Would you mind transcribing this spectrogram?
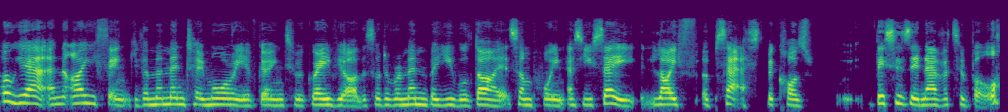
Oh, yeah. And I think the memento mori of going to a graveyard, the sort of remember you will die at some point, as you say, life obsessed, because this is inevitable.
